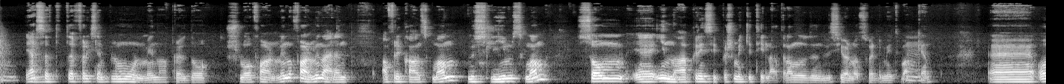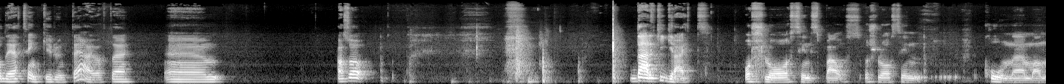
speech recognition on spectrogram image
Mm. Jeg har sett at f.eks. moren min har prøvd å slå faren min. Og faren min er en afrikansk mann, muslimsk mann, som eh, innehar prinsipper som ikke tillater han nødvendigvis gjøre noe så veldig mye tilbake Mm. Eh, og det jeg tenker rundt det, er jo at det, eh, Altså Det er ikke greit å slå sin spouse, å slå sin kone, mann,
